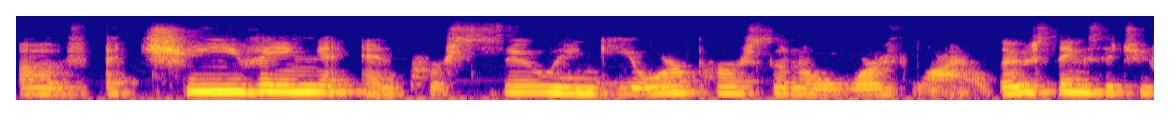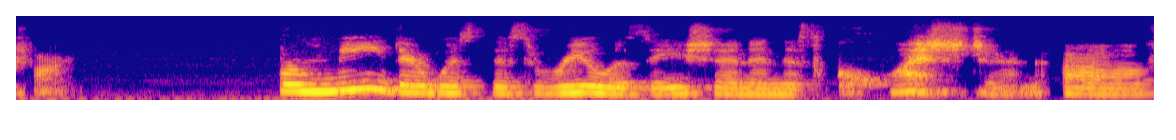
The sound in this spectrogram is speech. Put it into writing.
of achieving and pursuing your personal worthwhile, those things that you find. For me, there was this realization and this question of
